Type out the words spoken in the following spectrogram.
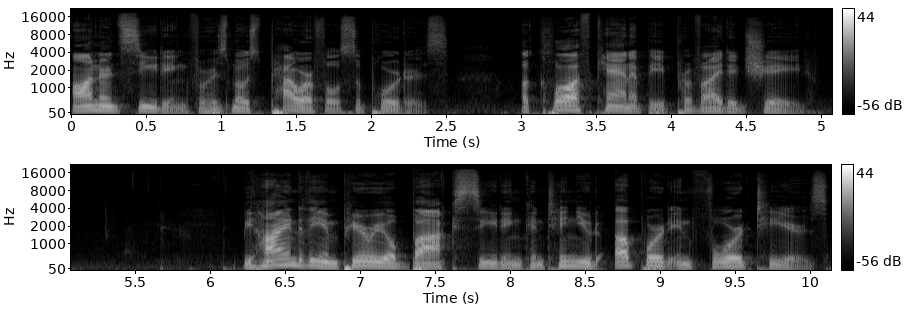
honored seating for his most powerful supporters. A cloth canopy provided shade. Behind the imperial box seating continued upward in four tiers,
